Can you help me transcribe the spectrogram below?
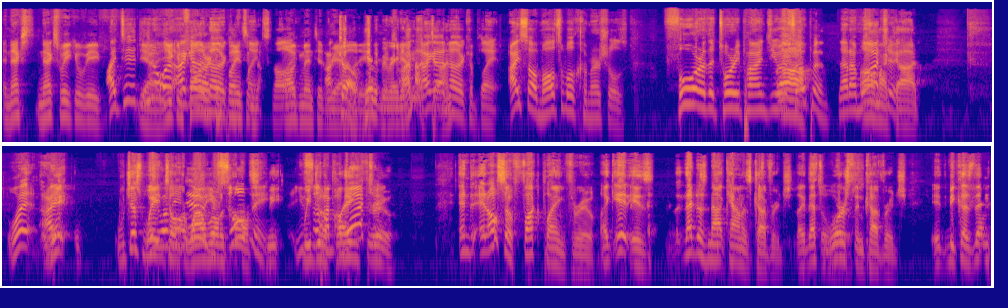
And next next week will be I did. Yeah, you know what? can I got another complaints complaint. Augmented reality. Go, hit it, me, Randy. I, I got done. another complaint. I saw multiple commercials for the Torrey Pines U.S. Oh. Open that I'm watching. oh my God! What? I Wait, just wait until our? Wild World of Golf. We, You we sold- do a I'm- I'm playing through, and and also fuck playing through. Like it is that does not count as coverage. Like that's worse worst. than coverage. It, because then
